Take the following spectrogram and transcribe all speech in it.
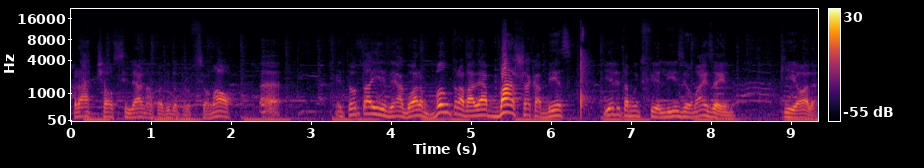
para te auxiliar na tua vida profissional? É. Então tá aí, vem agora, vamos trabalhar, baixa a cabeça. E ele está muito feliz, eu mais ainda. Que, olha,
